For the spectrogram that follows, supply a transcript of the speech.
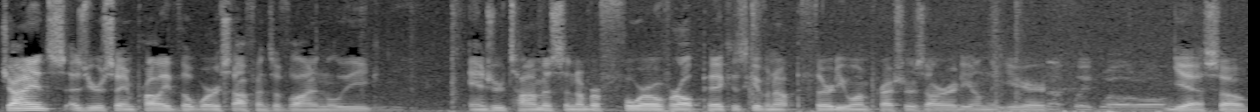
Giants, as you were saying, probably the worst offensive line in the league. Andrew Thomas, the number four overall pick, has given up 31 pressures already on the year. Not played well at all. Yeah, so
